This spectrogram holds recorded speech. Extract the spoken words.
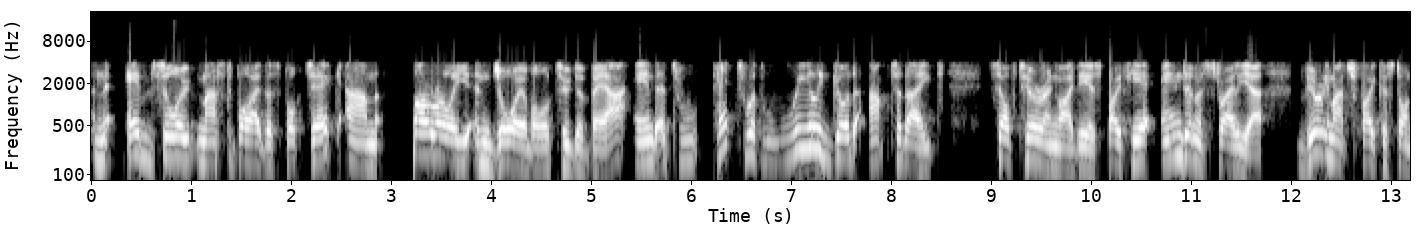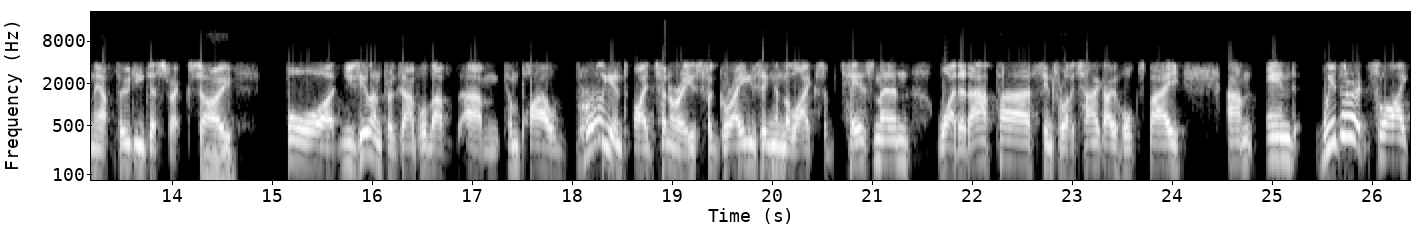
an absolute must buy, this book, Jack. Um, thoroughly enjoyable to devour, and it's packed with really good, up to date self touring ideas, both here and in Australia, very much focused on our foodie district. So, for New Zealand, for example, they've um, compiled brilliant itineraries for grazing in the likes of Tasman, Wairarapa, Central Otago, Hawke's Bay. Um, and whether it's like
